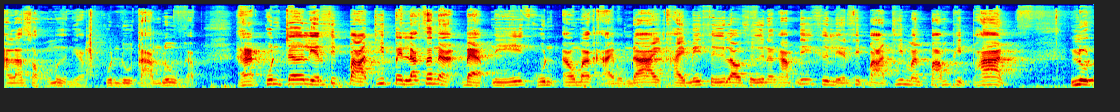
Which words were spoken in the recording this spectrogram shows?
อันละสองหมื่นครับ คุณดูตามรูปครับ หากคุณเจอเหรียญสิบบาทที่เป็นลักษณะแบบนี้ คุณเอามาขายผมได้ ใครไม่ซื้อเราซื้อนะครับ นี่คือเหรียญสิบบาทที่มันปั๊มผิดพลาด หลุด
